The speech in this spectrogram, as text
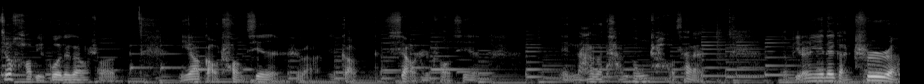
就好比郭德纲说，你要搞创新是吧？你搞相声创新，你拿个坛桶炒菜，那别人也得敢吃啊。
